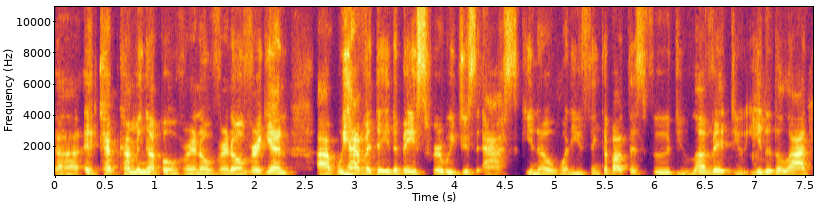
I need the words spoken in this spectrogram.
uh, it kept coming up over and over and over again. Uh, we have a database where we just ask, you know, what do you think about this food? Do you love it? Do you eat it a lot?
